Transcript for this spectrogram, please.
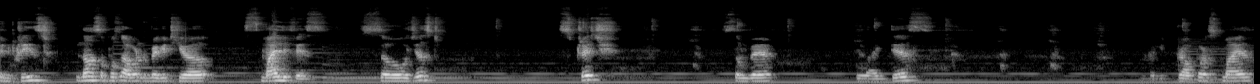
increased. Now suppose I want to make it here smiley face. So just stretch somewhere like this. Make it proper smile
